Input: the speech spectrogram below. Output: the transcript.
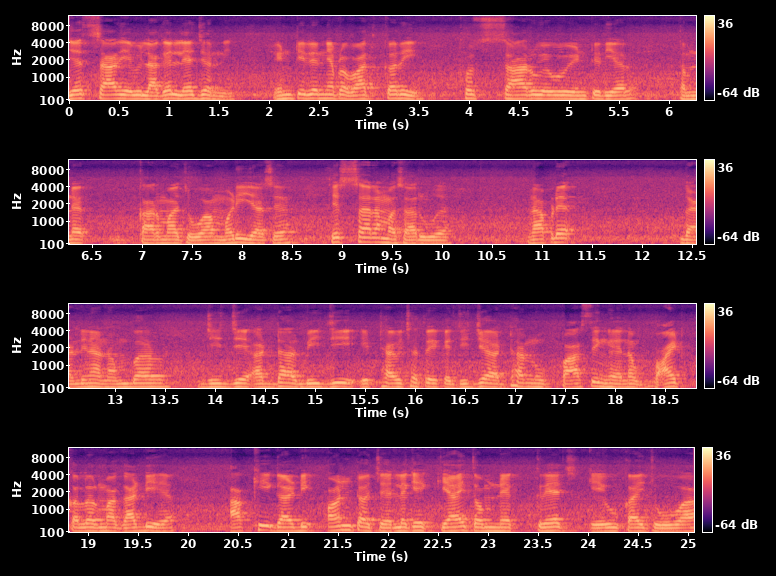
જે સારી એવી લાગે લેઝરની ઇન્ટિરિયરની આપણે વાત કરી, તો સારું એવું ઇન્ટિરિયર તમને કારમાં જોવા મળી જશે. જે સારામાં સારું છે અને આપણે ગાડીના નંબર જીજે અઢાર, બીજી અઠ્ઠાવીસ છત્રીસ કે જીજે અઢારનું પાર્સિંગ છે અને વ્હાઇટ કલરમાં ગાડી છે. આખી ગાડી અનટચ એટલે કે ક્યાંય તમને ક્રેચ કે એવું કાંઈ જોવા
